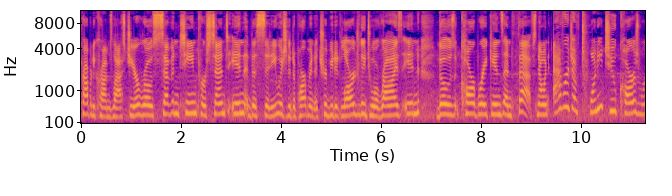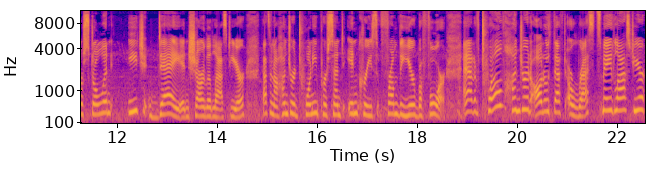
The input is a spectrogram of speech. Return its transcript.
Property crimes last year rose 17% in the city, which the department attributed largely to a rise in those car break-ins and thefts. Now, an average of 22 cars were stolen each day in Charlotte last year. That's an 120% increase from the year before. And out of 1,200 auto theft arrests made last year,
